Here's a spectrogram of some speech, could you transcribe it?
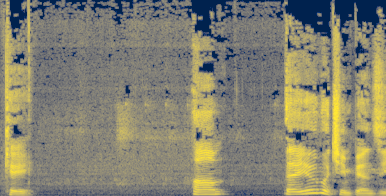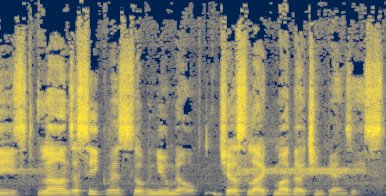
Okay. Um, the Ayumu chimpanzees learn the sequence of numeral just like mother chimpanzees.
